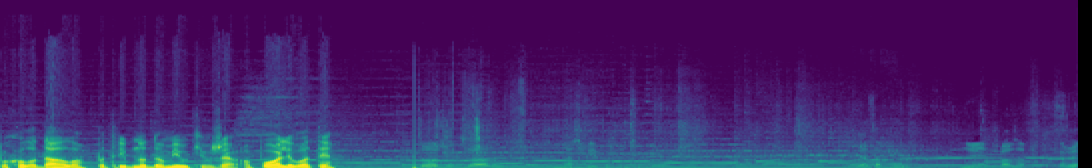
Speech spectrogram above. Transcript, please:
похолодало, потрібно домівки вже опалювати. Ні, що забув? Скажи.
